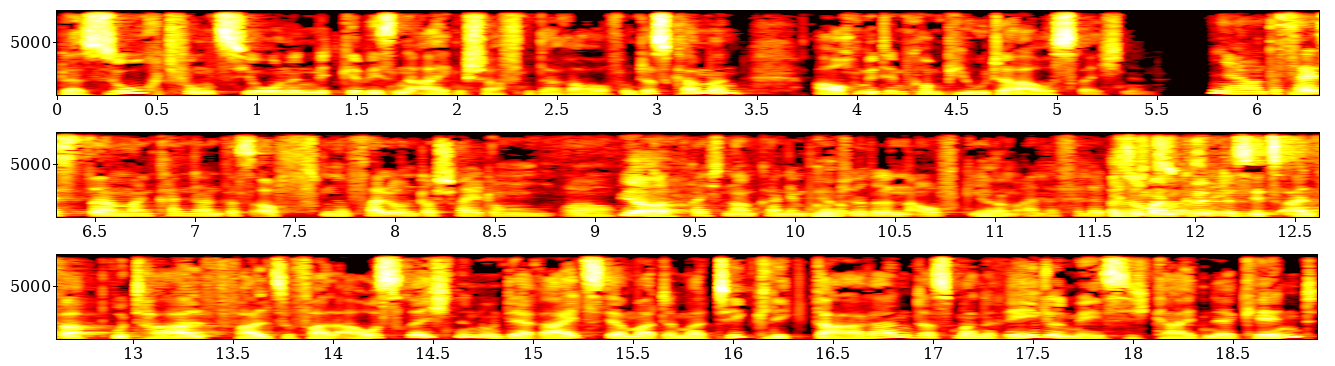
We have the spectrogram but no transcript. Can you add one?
oder sucht Funktionen mit gewissen Eigenschaften darauf. Und das kann man auch mit dem Computer ausrechnen. Ja, das heißt, äh, man kann dann das auf eine Fallunterscheidung äh, runterbrechen ja. und kann dem Computer ja. dann aufgeben, ja. alle Fälle Also man könnte es jetzt einfach brutal Fall zu Fall ausrechnen und der Reiz der Mathematik liegt daran, dass man Regelmäßigkeiten erkennt,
